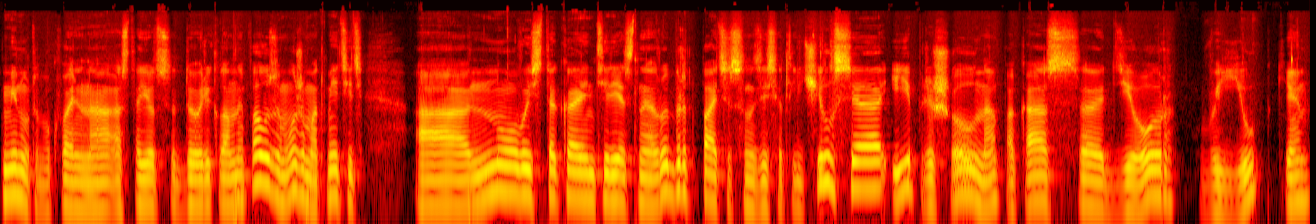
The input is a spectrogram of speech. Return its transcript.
минута буквально остается до рекламной паузы. Можем отметить а новость такая интересная. Роберт Паттисон здесь отличился и пришел на показ Dior в юбке.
